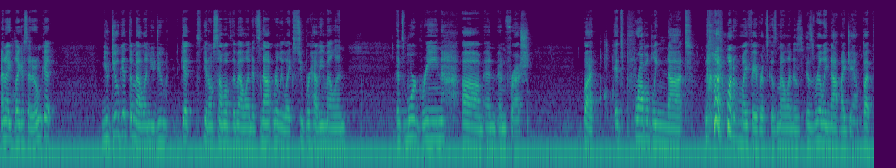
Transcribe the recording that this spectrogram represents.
and I, like I said, I don't get, you do get the melon. You do get, you know, some of the melon. It's not really like super heavy melon. It's more green um, and, and fresh. But it's probably not not one of my favorites because melon is, is really not my jam. But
